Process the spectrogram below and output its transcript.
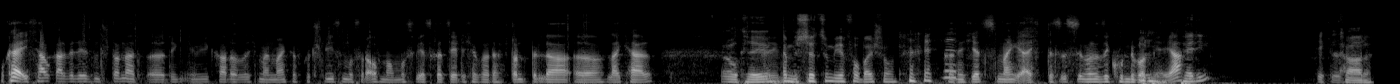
Okay, ich habe gerade wieder diesen Standard-Ding irgendwie gerade, dass ich mein Minecraft kurz schließen muss oder aufmachen muss, wie ihr jetzt gerade seht. Ich habe gerade Standbilder äh, like hell. Okay. Dann müsst ihr zu mir vorbeischauen. Kann ich jetzt mein, ja, ich, das ist immer eine Sekunde bei mir, ja? Paddy? Ekelhaft. Schade.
